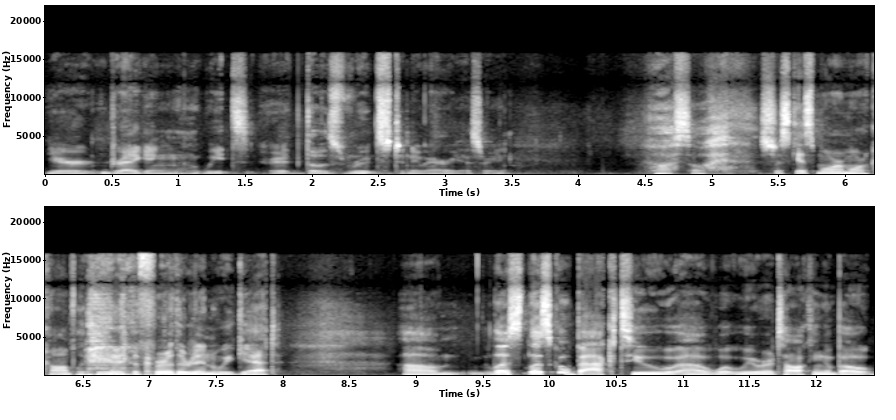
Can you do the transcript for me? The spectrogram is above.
you're dragging wheat er, those roots to new areas, right? Oh, so it just gets more and more complicated the further in we get. Um, let's let's go back to uh, what we were talking about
